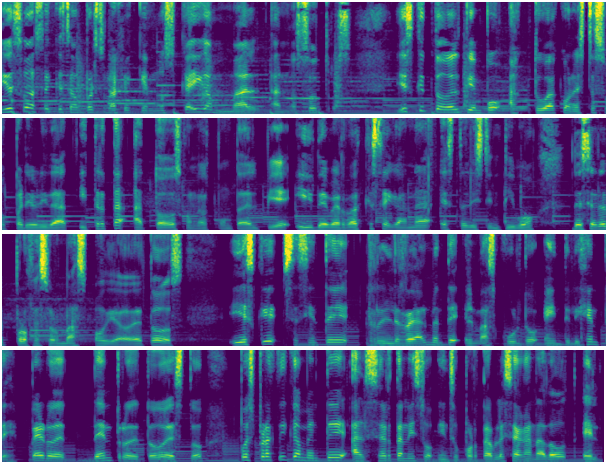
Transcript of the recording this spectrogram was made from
y eso hace que sea un personaje que nos caiga mal a nosotros. Y es que todo el tiempo actúa con esta superioridad y trata a todos con la punta del pie y de verdad que se gana este distintivo de ser el profesor más odiado de todos. Y es que se siente realmente el más culto e inteligente. Pero dentro de todo esto, pues prácticamente al ser tan insoportable se ha ganado el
